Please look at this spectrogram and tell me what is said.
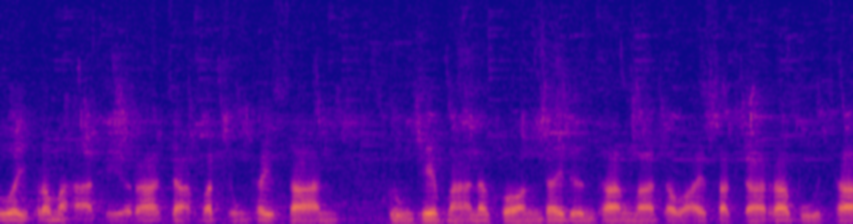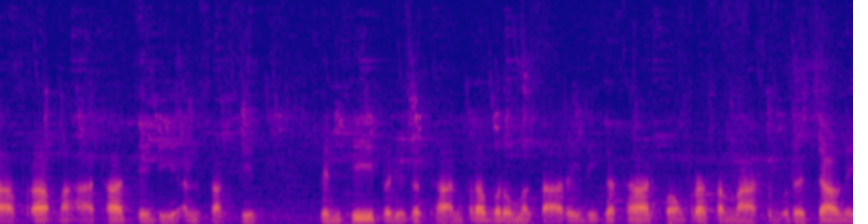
ด้วยพระมหาเถระจากวัดจุงไทซานกรุงเทพมหานครได้เดินทางมาถวายสักการะบูชา พระมหาธาตุเจดีย์อันศักดิ์สิทธิ์ เป็นที่ประดิษฐานพระบรมสารีริกธาตุของพระสัมมาสัมพุทธเจ้าใน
